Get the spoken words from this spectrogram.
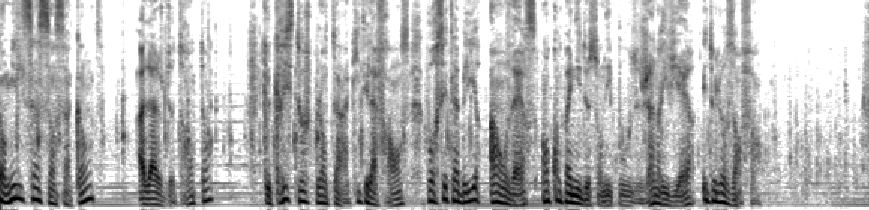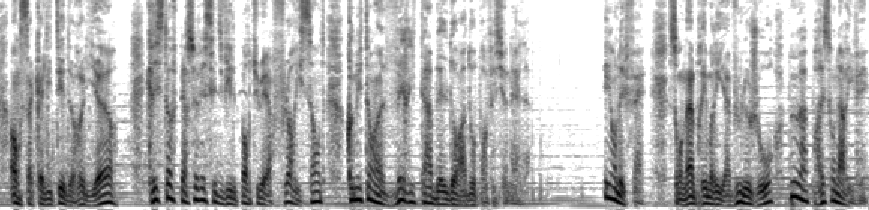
en 1550, à l'âge de 30 ans, que Christophe Plantin a quitté la France pour s'établir à Anvers en compagnie de son épouse Jeanne Rivière et de leurs enfants. En sa qualité de relieur, Christophe percevait cette ville portuaire florissante comme étant un véritable Eldorado professionnel. Et en effet, son imprimerie a vu le jour peu après son arrivée.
